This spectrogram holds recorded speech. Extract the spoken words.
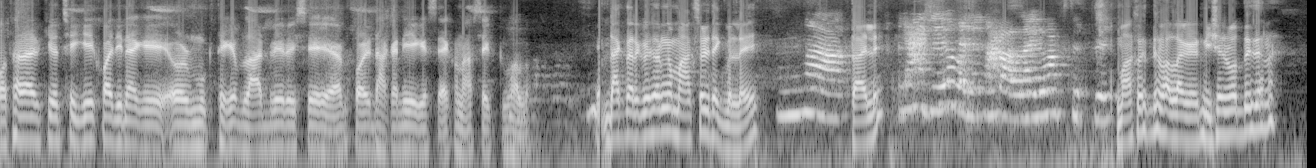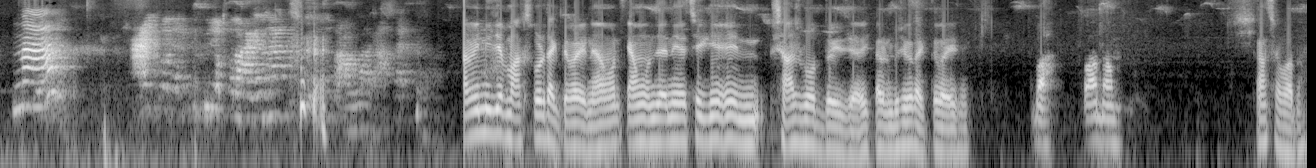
কথার আর কি হচ্ছে গিয়ে কয়দিন আগে ওর মুখ থেকে ব্লাড বের হয়েছে আর পরে ঢাকা নিয়ে গেছে এখন আছে একটু ভালো। ডাক্তার কইছে আমাকে মাস্ক হয়ে থাকবে লাই? না। তাইলে? মাস্ক হইতে ভালো লাগে নিশের মধ্যে না? না। আমি নিজে মাস্ক পরে থাকতে পারি না আমার কেমন জানি হচ্ছে গিয়ে শ্বাস বদ্ধ হয়ে যায় কারণ বেশি করে থাকতে পারি না। বাহ বাদাম। কাঁচা বাদাম।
